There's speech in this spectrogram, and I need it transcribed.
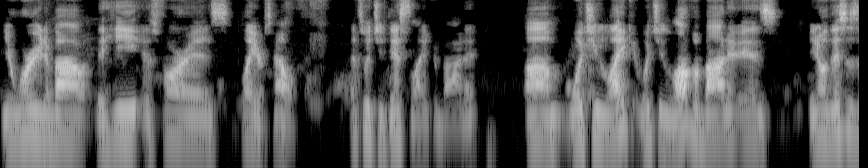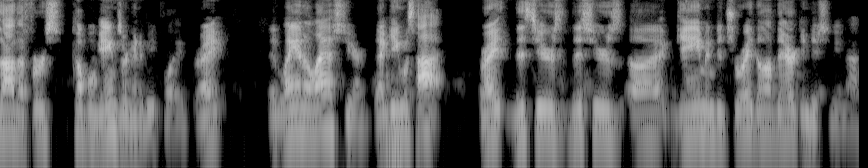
You're worried about the heat as far as players' health. That's what you dislike about it. Um, what you like, what you love about it is, you know, this is how the first couple games are going to be played, right? Atlanta last year, that game was hot, right? This year's this year's uh, game in Detroit, they'll have the air conditioning on.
